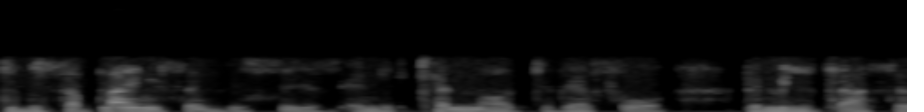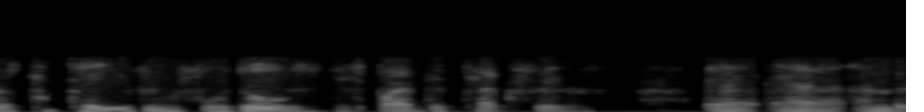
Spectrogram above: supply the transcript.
to be supplying services and it cannot. Therefore, the middle class has to pay even for those, despite the taxes uh, uh, and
